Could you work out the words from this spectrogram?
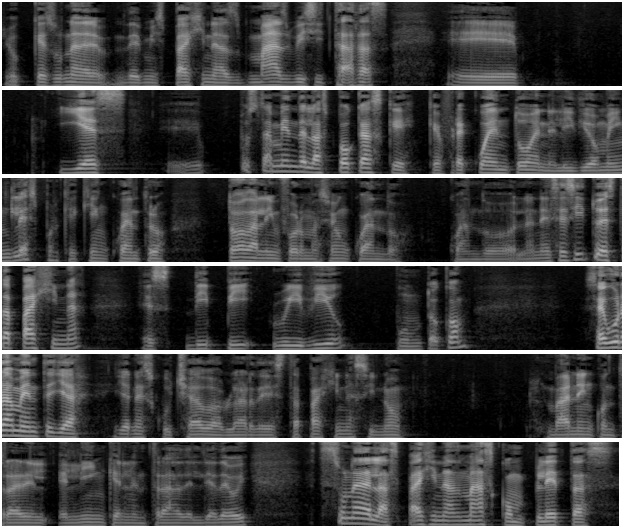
yo que es una de, mis páginas más visitadas y es pues también de las pocas que, que, frecuento en el idioma inglés porque aquí encuentro toda la información cuando, cuando la necesito. Esta página es dpreview.com. Seguramente ya, ya han escuchado hablar de esta página, si no, van a encontrar el, link en la entrada del día de hoy. Esta es una de las páginas más completas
